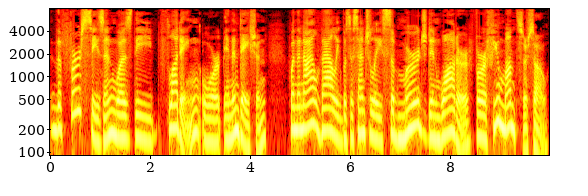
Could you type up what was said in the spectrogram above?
The first season was the flooding or inundation when the Nile Valley was essentially submerged in water for a few months or so.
